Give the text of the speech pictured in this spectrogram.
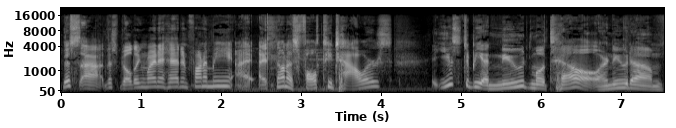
This uh, this building right ahead in front of me, I, it's known as Fawlty Towers. It used to be a nude motel or nude um,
